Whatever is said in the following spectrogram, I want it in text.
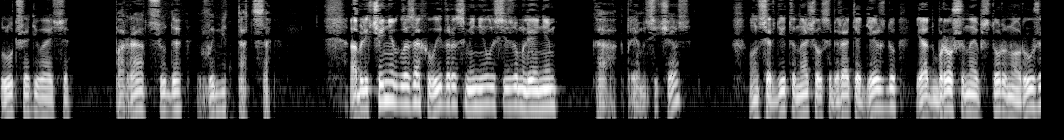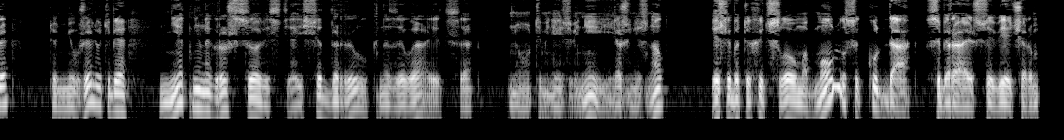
Лучше одевайся. Пора отсюда выметаться. Облегчение в глазах выдора сменилось изумлением. Как, прямо сейчас? Он сердито начал собирать одежду и отброшенное в сторону оружие. То неужели у тебя нет ни на грош совести, а еще друг называется? Ну, ты меня извини, я же не знал. Если бы ты хоть словом обмолвился, куда собираешься вечером,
